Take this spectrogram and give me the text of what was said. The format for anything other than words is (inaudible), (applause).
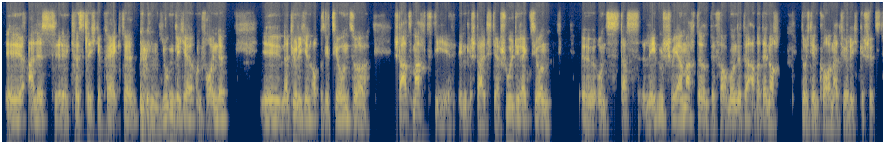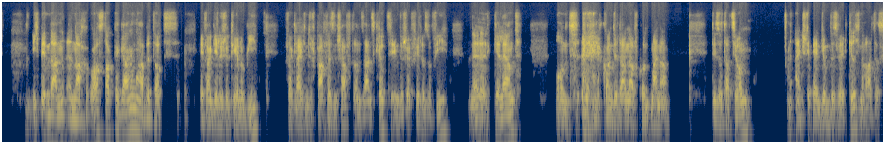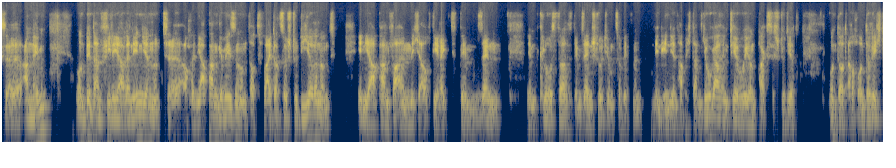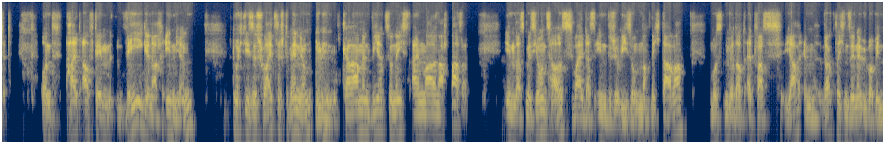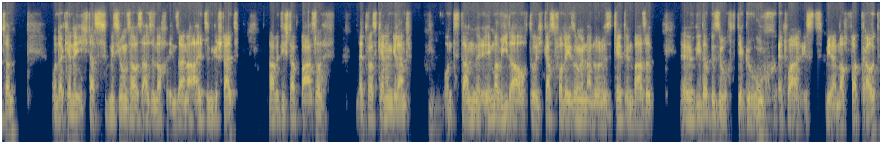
äh, alles äh, christlich geprägte (clears throat) Jugendliche und Freunde, äh, natürlich in Opposition zur Staatsmacht, die in Gestalt der Schuldirektion äh, uns das Leben schwer machte und bevormundete, aber dennoch durch den Chor natürlich geschützt. Ich bin dann äh, nach Rostock gegangen, habe dort evangelische Theologie, vergleichende Sprachwissenschaft und Sanskrit, indische Philosophie äh, gelernt und (laughs) konnte dann aufgrund meiner Dissertation ein Stipendium des Weltkirchenrates äh, annehmen und bin dann viele Jahre in Indien und äh, auch in Japan gewesen, um dort weiter zu studieren und in Japan vor allem mich auch direkt dem Zen im Kloster, dem Zen-Studium zu widmen. In Indien habe ich dann Yoga in Theorie und Praxis studiert und dort auch unterrichtet. Und halt auf dem Wege nach Indien durch dieses Schweizer Stipendium (clears throat) kamen wir zunächst einmal nach Basel in das Missionshaus, weil das indische Visum noch nicht da war, mussten wir dort etwas, ja, im wörtlichen Sinne überwintern. Und da kenne ich das Missionshaus also noch in seiner alten Gestalt, habe die Stadt Basel etwas kennengelernt und dann immer wieder auch durch Gastvorlesungen an der Universität in Basel äh, wieder besucht. Der Geruch etwa ist mir noch vertraut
